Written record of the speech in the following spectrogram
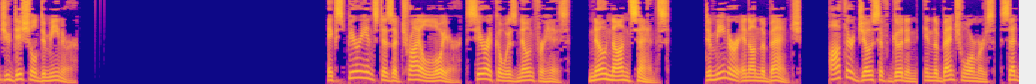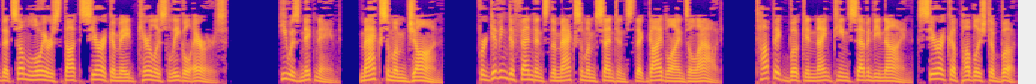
Judicial demeanor Experienced as a trial lawyer, Sirica was known for his no-nonsense Demeanor in On the Bench. Author Joseph Goulden, in The Benchwarmers, said that some lawyers thought Sirica made careless legal errors. He was nicknamed, Maximum John, for giving defendants the maximum sentence that guidelines allowed. Topic book In 1979, Sirica published a book,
